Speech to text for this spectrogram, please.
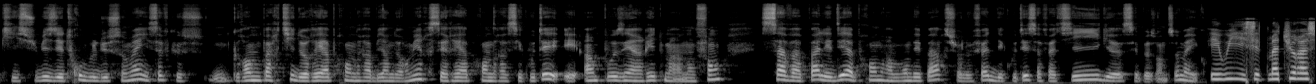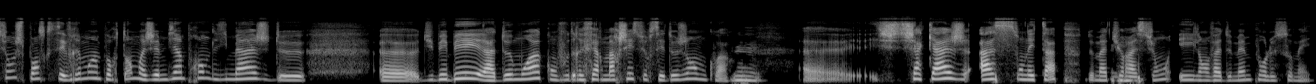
qui subissent des troubles du sommeil, ils savent que une grande partie de réapprendre à bien dormir, c'est réapprendre à s'écouter et imposer un rythme à un enfant, ça va pas l'aider à prendre un bon départ sur le fait d'écouter sa fatigue, ses besoins de sommeil. Et oui, cette maturation, je pense que c'est vraiment important. Moi, j'aime bien prendre l'image de euh, du bébé à deux mois qu'on voudrait faire marcher sur ses deux jambes, quoi. Mmh. Euh, chaque âge a son étape de mmh. maturation et il en va de même pour le sommeil.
